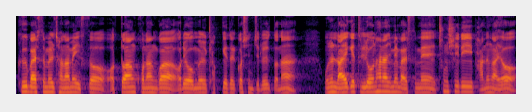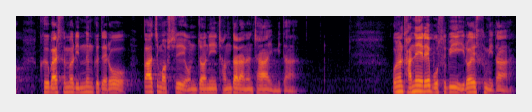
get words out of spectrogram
그 말씀을 전함에 있어 어떠한 고난과 어려움을 겪게 될 것인지를 떠나 오늘 나에게 들려온 하나님의 말씀에 충실히 반응하여 그 말씀을 있는 그대로 빠짐없이 온전히 전달하는 자입니다. 오늘 다니엘의 모습이 이러했습니다.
